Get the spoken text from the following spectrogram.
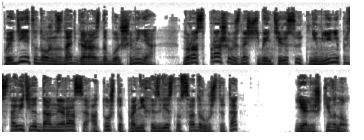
По идее, ты должен знать гораздо больше меня. Но раз спрашиваешь, значит тебя интересует не мнение представителя данной расы, а то, что про них известно в Содружестве, так? Я лишь кивнул.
